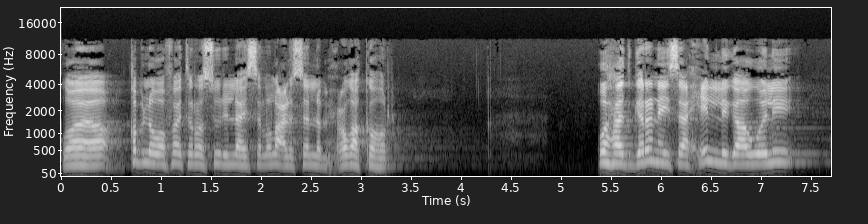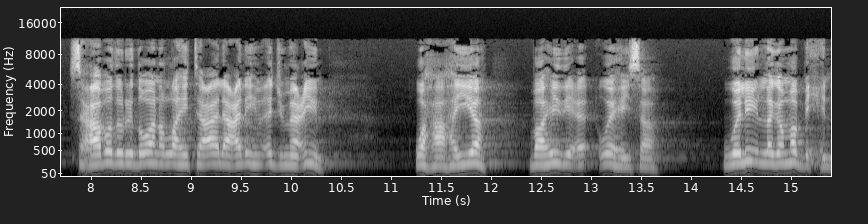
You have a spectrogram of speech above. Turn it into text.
waa qabla wafaati rasuuli اllahi sala اllah alay wasalam xoogaa ka hor waxaad garanaysaa xilligaa weli saxaabadu ridwaan allahi tacaala calayhim ajmaciin waxaa haya baahidii way haysaa weli lagama bixin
